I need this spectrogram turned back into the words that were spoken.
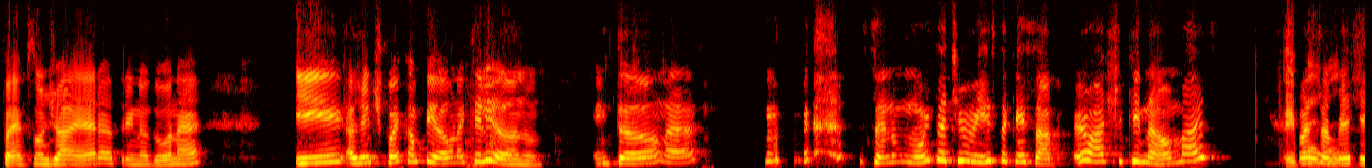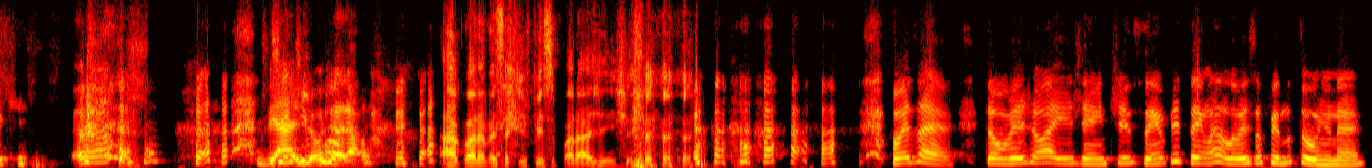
Ferguson já era treinador, né? E a gente foi campeão naquele ano. Então, né? Sendo muito otimista, quem sabe? Eu acho que não, mas Empolgou. vai saber o que, que... Viajou Gente, geral. Agora vai ser difícil parar a gente. pois é. Então vejam aí, gente. Sempre tem uma luz no fim do túnel, né?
